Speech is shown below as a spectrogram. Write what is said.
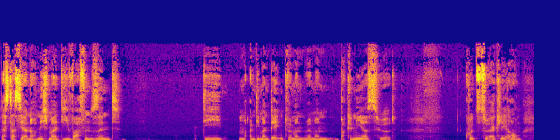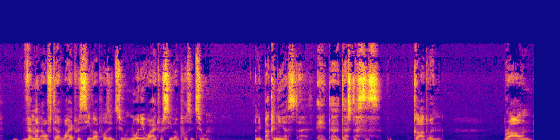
dass das ja noch nicht mal die Waffen sind, die an die man denkt, wenn man wenn man Buccaneers hört. Kurz zur Erklärung: Wenn man auf der Wide Receiver Position, nur die Wide Receiver Position und die Buccaneers, ey, das, das ist Godwin, Brown,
